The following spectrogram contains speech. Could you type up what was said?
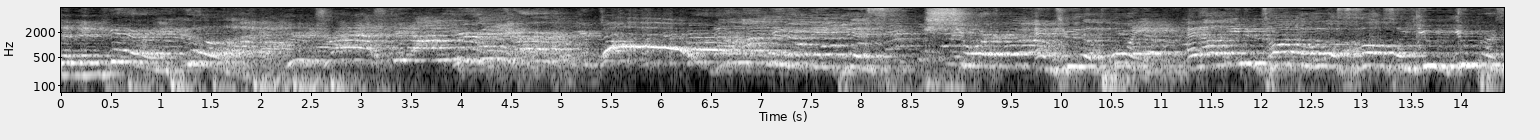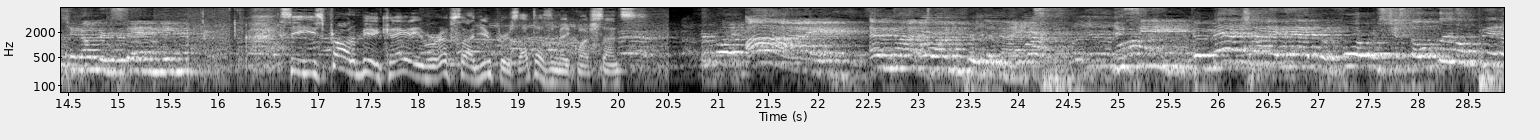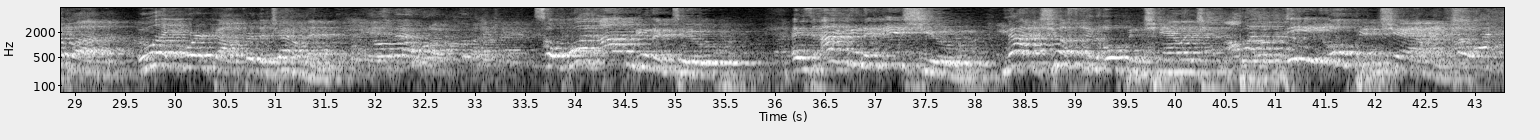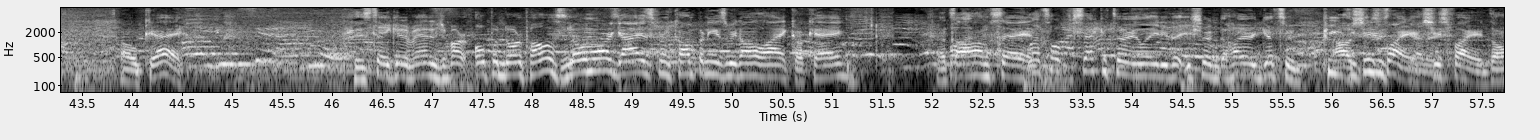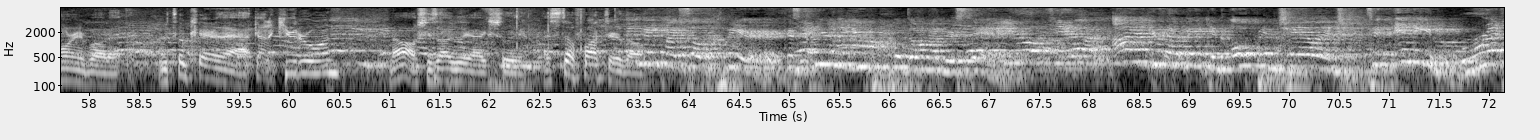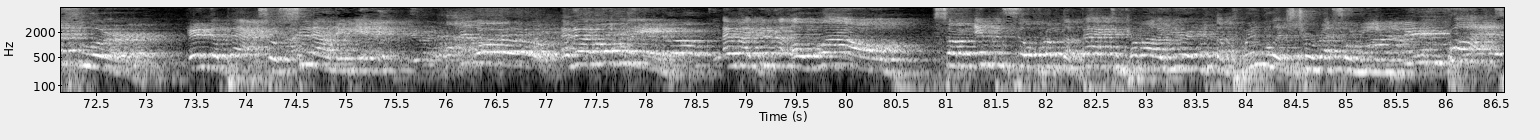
Country you live in. Very good. You're trash. Get out of here. You're Now I'm gonna make this short and to the point, and I'll even talk a little slow so you Yoopers can understand me. See, he's proud of being Canadian, but rips on Yoopers. That doesn't make much sense. I am not done for the night. Okay. He's taking advantage of our open door policy. No more guys from companies we don't like, okay? That's all I'm saying. Let's hope the secretary lady that you should have hired gets her P's Oh, she's fired. together. She's fired. Don't worry about it. We took care of that. got a cuter one. No, she's ugly actually. I still fucked her to though. make myself clear, because clearly you people don't understand. Out here and get the privilege to wrestle me, but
